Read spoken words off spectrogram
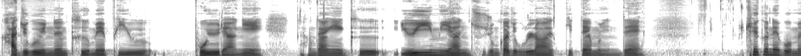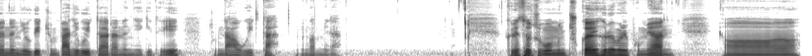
가지고 있는 금의 비율 보유량이 상당히 그 유의미한 수준까지 올라왔기 때문인데 최근에 보면은 이게 좀 빠지고 있다라는 얘기들이 좀 나오고 있다는 겁니다. 그래서 좀 주가의 흐름을 보면 어,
